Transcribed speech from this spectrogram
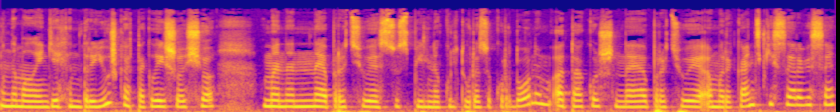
на маленьких інтерв'юшках, так вийшло, що в мене не працює суспільна культура за кордоном, а також не працює американські сервіси.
